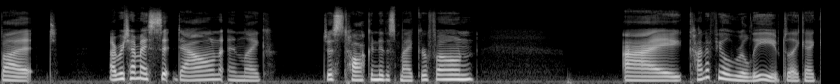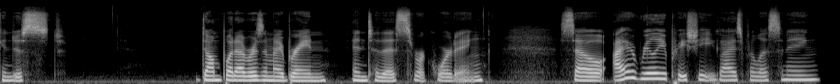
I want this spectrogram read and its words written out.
But every time I sit down and like just talk into this microphone, I kind of feel relieved. Like I can just dump whatever's in my brain into this recording. So I really appreciate you guys for listening.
